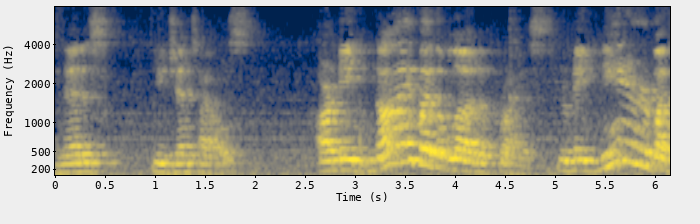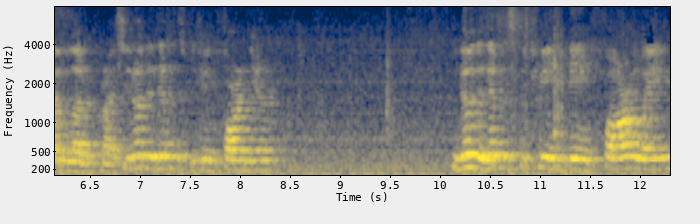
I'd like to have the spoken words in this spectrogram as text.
and that is you Gentiles, are made nigh by the blood of Christ. You're made near by the blood of Christ. You know the difference between far and near? You know the difference between being far away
